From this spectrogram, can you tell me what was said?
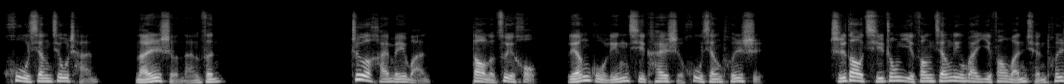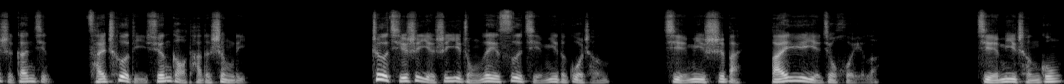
互相纠缠，难舍难分。这还没完，到了最后。两股灵气开始互相吞噬，直到其中一方将另外一方完全吞噬干净，才彻底宣告他的胜利。这其实也是一种类似解密的过程。解密失败，白玉也就毁了；解密成功，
